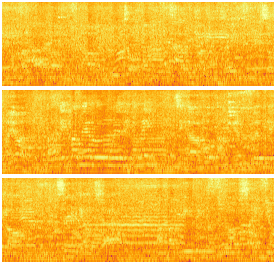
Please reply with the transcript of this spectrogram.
Yung mga ano. Okay, joke lang yung story pa okay. So ngayon, bakit pa meron wedding ring? Kasi nga po, ang emblem nito, circle siya. Ang pag-ibig ng Diyos sa inyo,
